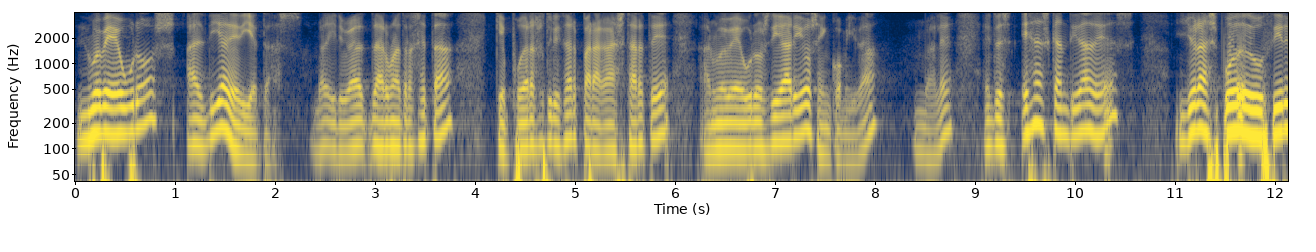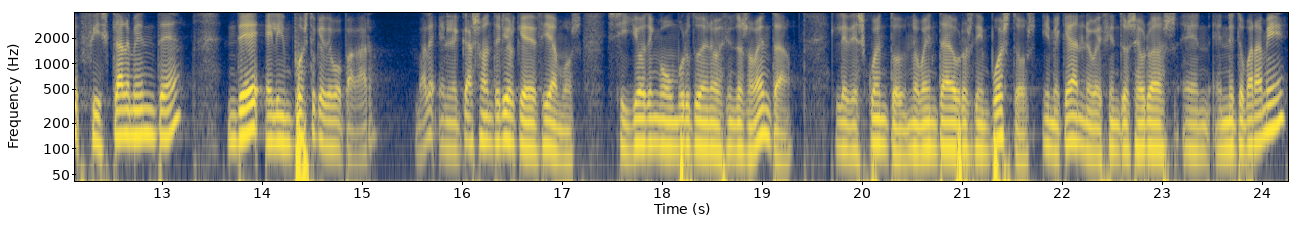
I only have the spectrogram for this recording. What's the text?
9 euros al día de dietas, ¿vale? Y te voy a dar una tarjeta que podrás utilizar para gastarte a 9 euros diarios en comida, ¿vale? Entonces, esas cantidades yo las puedo deducir fiscalmente del impuesto que debo pagar. ¿Vale? En el caso anterior que decíamos, si yo tengo un bruto de 990, le descuento 90 euros de impuestos y me quedan 900 euros en, neto para mí,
